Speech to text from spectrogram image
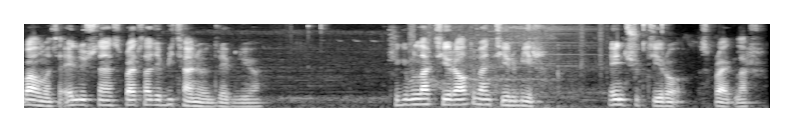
Bal mesela 53 tane sprite sadece bir tane öldürebiliyor. Çünkü bunlar tier 6 ben tier 1. En düşük tier o sprite'lar.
